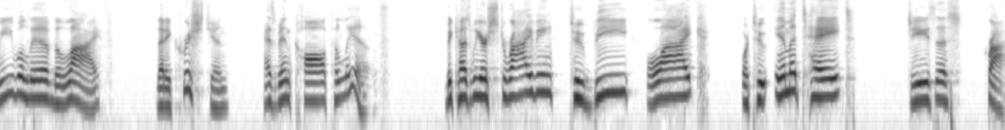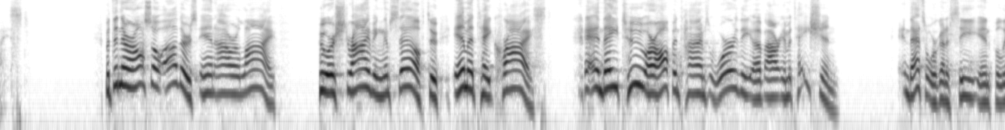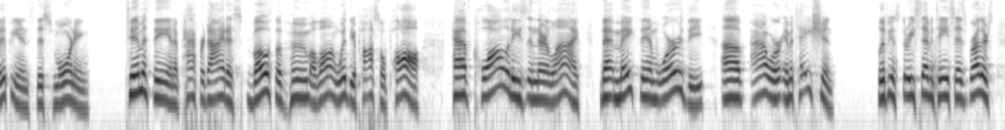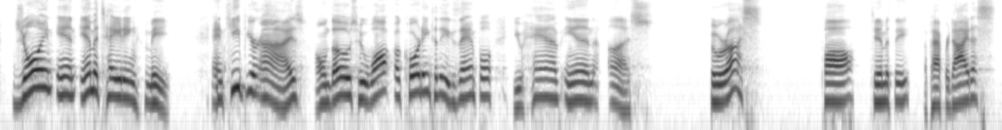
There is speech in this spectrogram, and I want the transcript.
we will live the life that a Christian has been called to live because we are striving to be like or to imitate Jesus Christ. But then there are also others in our life who are striving themselves to imitate Christ. And they too are oftentimes worthy of our imitation. And that's what we're going to see in Philippians this morning. Timothy and Epaphroditus, both of whom, along with the Apostle Paul, have qualities in their life that make them worthy of our imitation. Philippians 3:17 says, "Brothers, join in imitating me and keep your eyes on those who walk according to the example you have in us." Who are us? Paul, Timothy, Epaphroditus.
